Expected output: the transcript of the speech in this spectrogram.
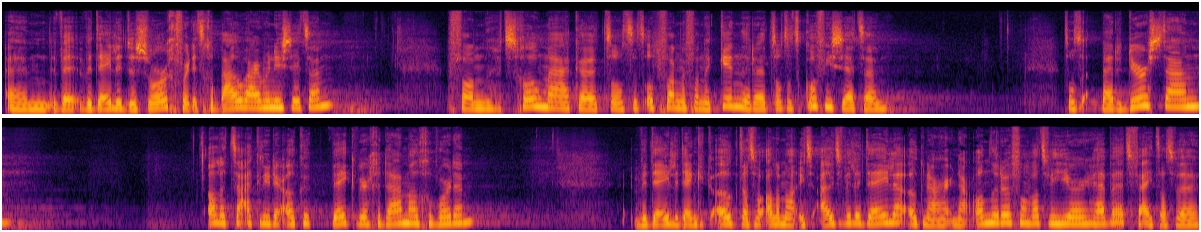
Um, we, we delen de zorg voor dit gebouw waar we nu zitten. Van het schoonmaken tot het opvangen van de kinderen, tot het koffie zetten. Tot bij de deur staan. Alle taken die er elke week weer gedaan mogen worden. We delen denk ik ook dat we allemaal iets uit willen delen. Ook naar, naar anderen van wat we hier hebben. Het feit dat we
